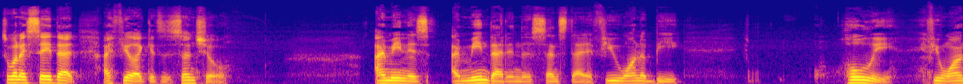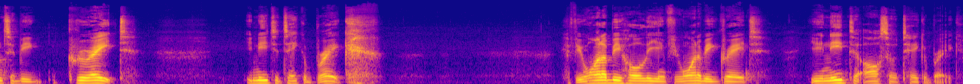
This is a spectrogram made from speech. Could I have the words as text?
So when I say that I feel like it's essential, I mean is I mean that in the sense that if you want to be holy, if you want to be great, you need to take a break. if you want to be holy, if you want to be great, you need to also take a break.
